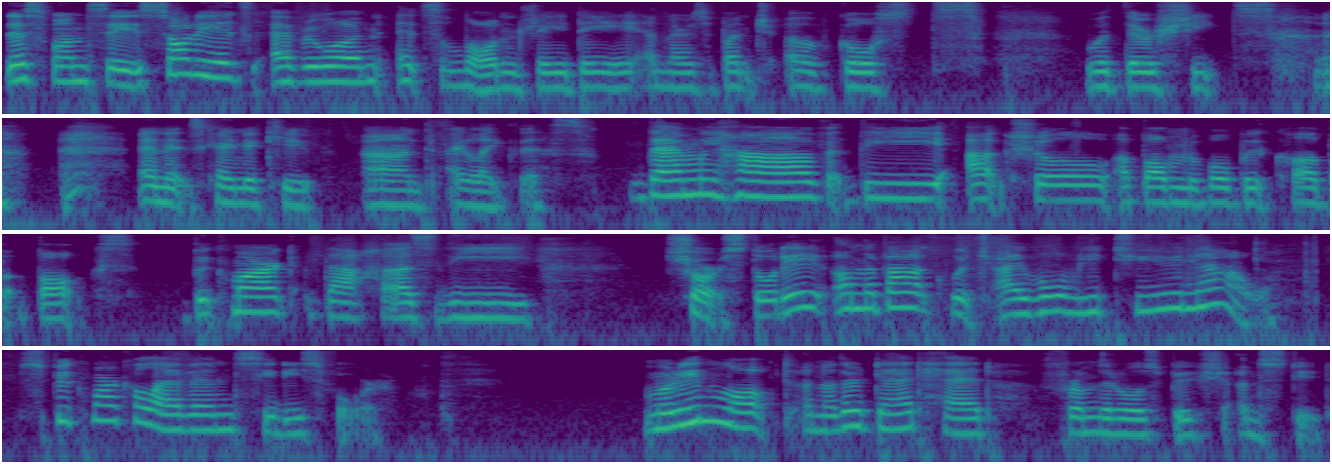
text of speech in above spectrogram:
This one says, sorry it's everyone, it's laundry day and there's a bunch of ghosts with their sheets and it's kind of cute and I like this. Then we have the actual Abominable Book Club box bookmark that has the short story on the back which I will read to you now. Spookmark 11 Series 4 Maureen lopped another dead head from the rose bush and stood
